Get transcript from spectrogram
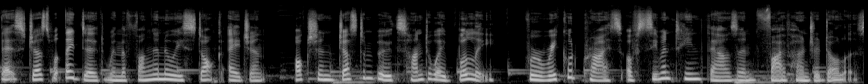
that's just what they did when the Whanganui stock agent auctioned Justin Booth's Huntaway Bully for a record price of $17,500.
